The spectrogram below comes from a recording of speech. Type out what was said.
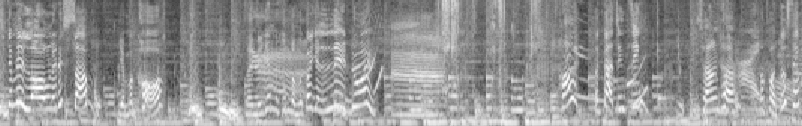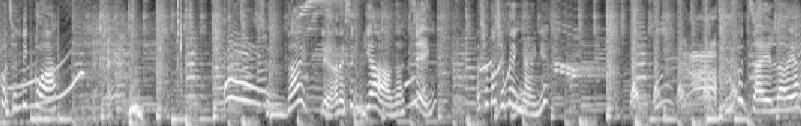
ฉันยังไม่ได้ลองเลยด้วยซ้ำอย่ามาขอในนี้ยังมีขนมแล้วก็เยลลี่ด้วยเฮ้ยอากาศจริง ๆ ช่างเถอะมาเปิดตู้เซฟของฉันดีกว่า ฉันได้เหรียญอะไรสักอย่างอะเจ๋ง แล้วฉันต้องใช้มันยังไงเนี่ย Ah. ไม่เข้าใจเลยอะ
